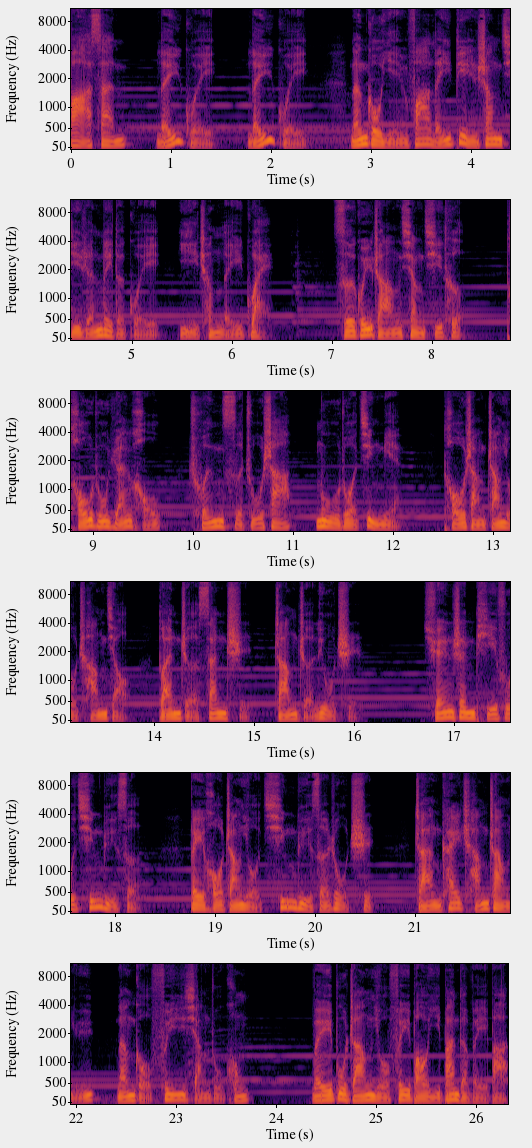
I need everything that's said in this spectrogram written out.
八三雷鬼，雷鬼能够引发雷电伤及人类的鬼，亦称雷怪。此鬼长相奇特，头如猿猴，唇似朱砂，目若镜面，头上长有长角，短者三尺，长者六尺，全身皮肤青绿色，背后长有青绿色肉翅，展开长丈余，能够飞翔入空。尾部长有飞豹一般的尾巴，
